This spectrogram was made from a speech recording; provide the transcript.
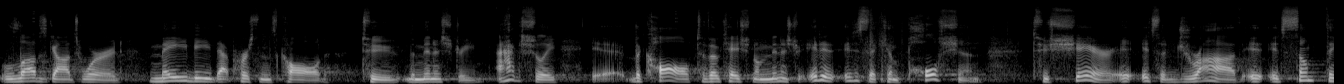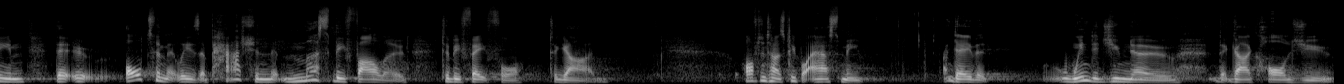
loves God's word. Maybe that person's called to the ministry. Actually, eh, the call to vocational ministry, it is, a compulsion to share. it's a drive. it's something that ultimately is a passion that must be followed to be faithful to God. Oftentimes people ask me, David, when did you know that God called you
